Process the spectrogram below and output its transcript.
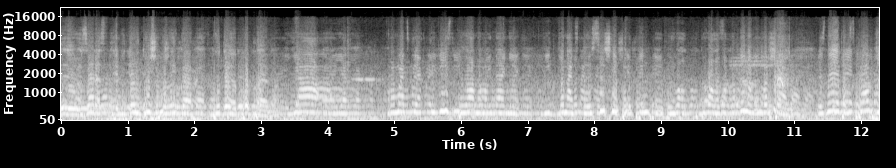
е, зараз для людей дуже велика буде проблема. Я е, як громадський активіст була на майдані від 12 січня. Перед тим е, бувала за кордоном у Варшаві. Ви знаєте, насправді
